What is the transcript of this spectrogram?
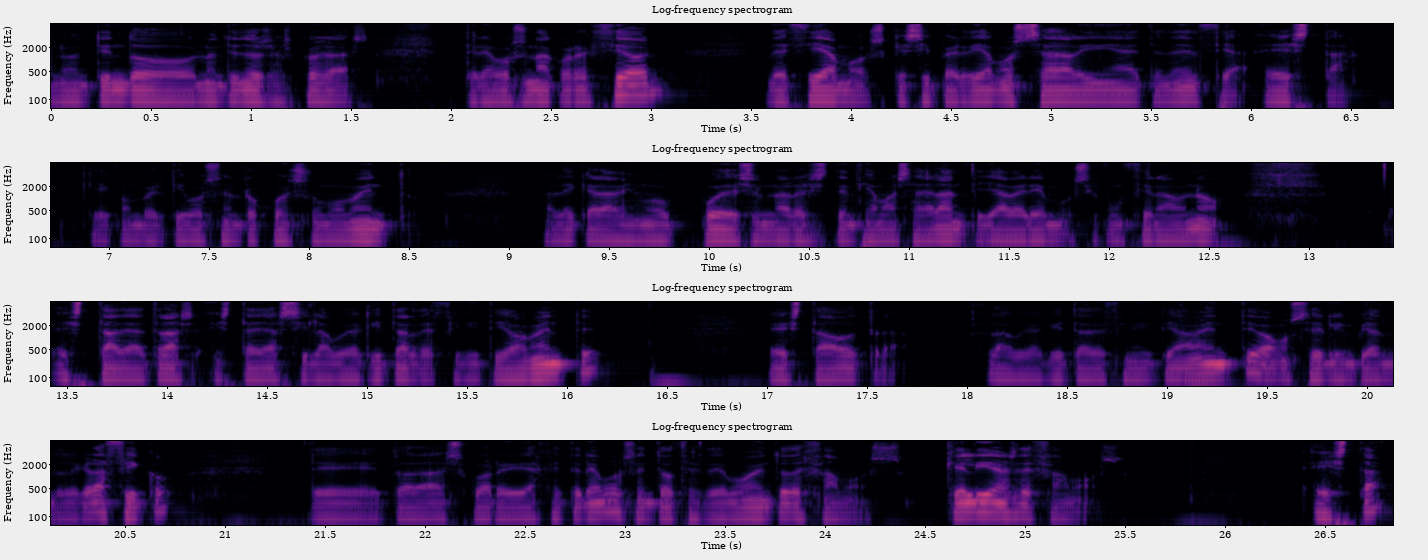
no entiendo, no entiendo esas cosas. Tenemos una corrección, decíamos que si perdíamos esa línea de tendencia, esta, que convertimos en rojo en su momento, ¿vale? que ahora mismo puede ser una resistencia más adelante, ya veremos si funciona o no. Esta de atrás, esta ya sí la voy a quitar definitivamente. Esta otra la voy a quitar definitivamente. Vamos a ir limpiando el gráfico de todas las guarrerías que tenemos. Entonces, de momento dejamos. ¿Qué líneas dejamos? Esta,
